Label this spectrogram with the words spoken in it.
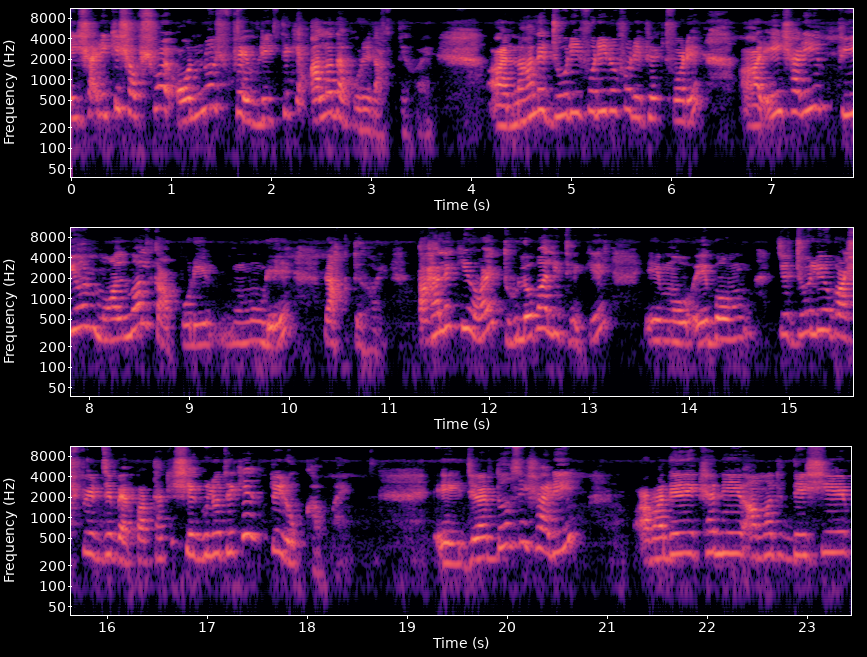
এই শাড়িকে সবসময় অন্য ফেব্রিক থেকে আলাদা করে রাখতে হয়। আর নাহলে জড়ি ফড়ির ওপর ইফেক্ট পড়ে। আর এই শাড়ি পিওর মলমল কাপড়ে মুড়ে রাখতে হয়। তাহলে কি হয়? ধুলোবালি থেকে এবং যে জলীয় বাষ্পের যে ব্যাপার থাকে, সেগুলো থেকে একটুই রক্ষা পায়। এই জারদৌসি শাড়ি আমাদের এখানে, আমাদের দেশে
